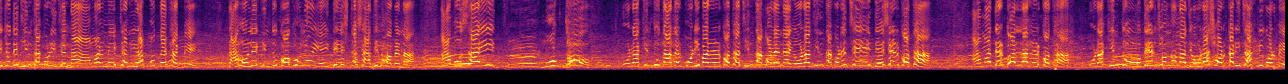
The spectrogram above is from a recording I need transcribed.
আমি যদি চিন্তা করি যে না, আমার মেয়েটা নিরাপত্তায় থাকবে, তাহলে কিন্তু কখনোই এই দেশটা স্বাধীন হবে না। আবু সাইদ মুগ্ধ। ওরা কিন্তু তাদের পরিবারের কথা চিন্তা করে নাই, ওরা চিন্তা করেছে এই দেশের কথা, আমাদের কল্যাণের কথা। ওরা কিন্তু ওদের জন্য না যে ওরা সরকারি চাকরি করবে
